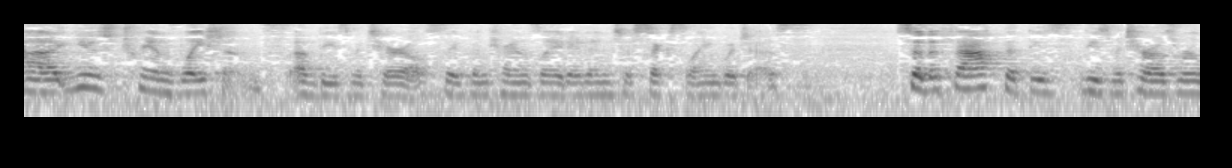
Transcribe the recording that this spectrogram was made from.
uh, used translations of these materials. They've been translated into six languages. So the fact that these, these materials were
